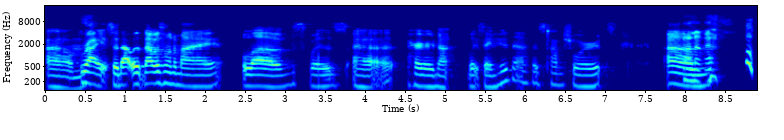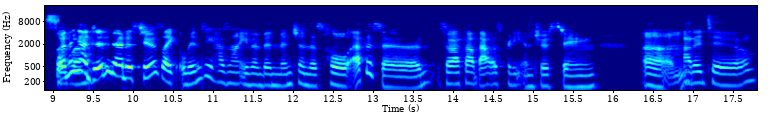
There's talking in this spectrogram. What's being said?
Um, Right. So that was that was one of my loves was uh her not like saying who the F is Tom Schwartz. I Um, know. So One thing I did notice too is like Lindsay has not even been mentioned this whole episode. So I thought that was pretty interesting. Um, I did too.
